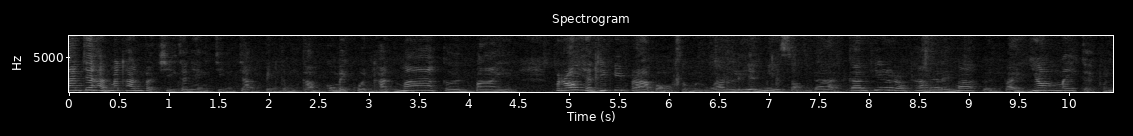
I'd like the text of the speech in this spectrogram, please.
การจะหันมาทานผักชีกันอย่างจริงจังเป็นกำกำก็ไม่ควรทานมากเกินไป เพราะอย่างที่พี่ปลาบอกเสมอว่าเหรียญมีสองด้าน การที่เราทานอะไรมากเกินไป ย่อมไม่เกิดผล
